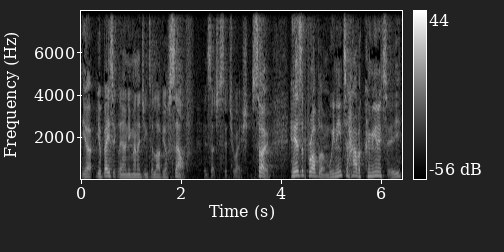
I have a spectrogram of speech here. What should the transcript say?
you're, you're basically only managing to love yourself in such a situation. So, here's the problem we need to have a community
